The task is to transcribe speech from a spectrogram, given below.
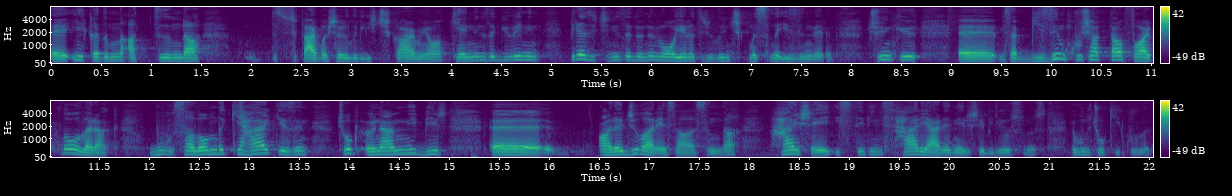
e, ilk adımını attığında süper başarılı bir iş çıkarmıyor. Kendinize güvenin, biraz içinize dönün ve o yaratıcılığın çıkmasına izin verin. Çünkü e, mesela bizim kuşaktan farklı olarak bu salondaki herkesin çok önemli bir e, aracı var esasında. Her şeye istediğiniz her yerden erişebiliyorsunuz ve bunu çok iyi kullanın.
